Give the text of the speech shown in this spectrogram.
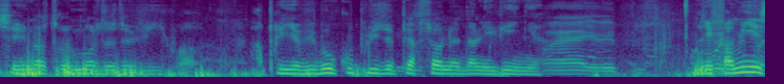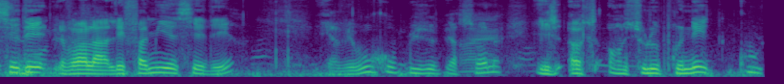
C'est notre mode de vie. Quoi. Après, il y avait beaucoup plus de personnes dans les vignes. Les familles cédées, voilà, les familles cédées. Il y avait beaucoup plus de personnes et on se le prenait cool.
